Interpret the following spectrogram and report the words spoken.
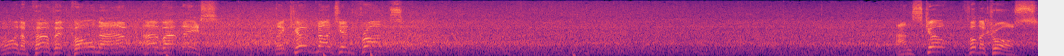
Oh, and a perfect ball now. How about this? They could nudge in front. And scope for the cross.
